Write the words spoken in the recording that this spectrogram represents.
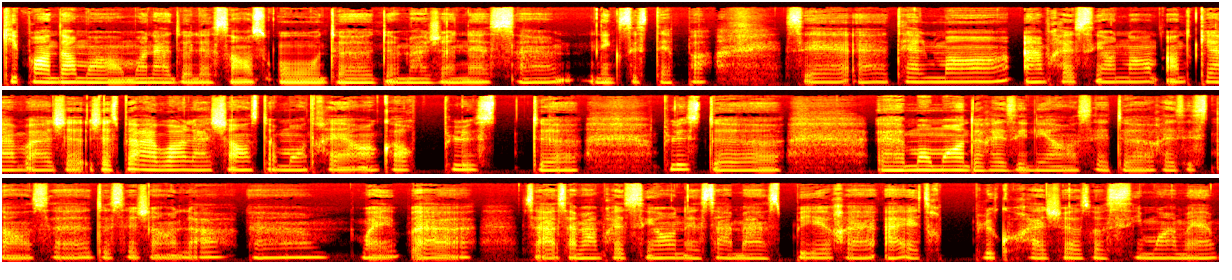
qui, pendant mon, mon adolescence ou de, de ma jeunesse, euh, n'existaient pas. C'est euh, tellement impressionnant. En tout cas, bah, j'espère avoir la chance de montrer encore plus de plus de moments de résilience et de résistance de ces gens-là. ouais, bah, ça, ça m'impressionne et ça m'inspire à être plus courageuse aussi moi-même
